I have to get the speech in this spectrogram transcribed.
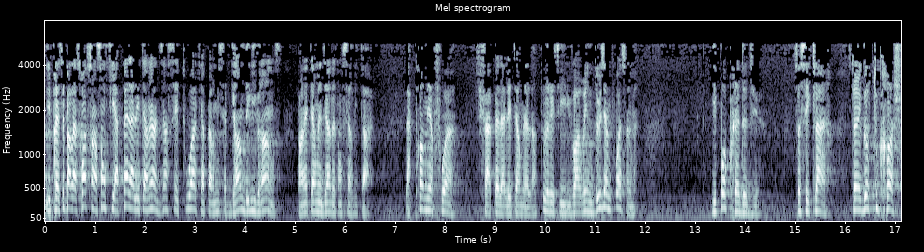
il est pressé par la soif, Samson fit appel à l'Éternel en disant, c'est toi qui as permis cette grande délivrance par l'intermédiaire de ton serviteur. La première fois qui fait appel à l'Éternel. Dans tout le récit, il va arriver une deuxième fois seulement. Il n'est pas près de Dieu. Ça, c'est clair. C'est un gars tout croche.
